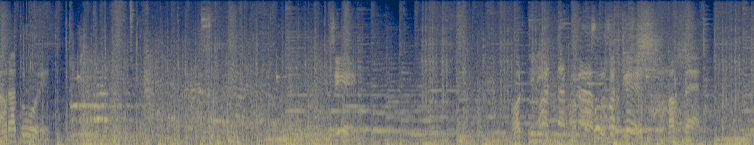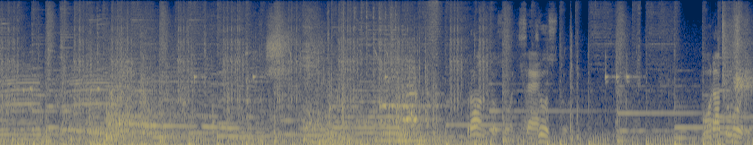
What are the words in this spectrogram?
Muratori. Sì. Ordini? Attaccare! A vostro servizio. Va bene. Pronto, sogno. Sì. Giusto. Muratori.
